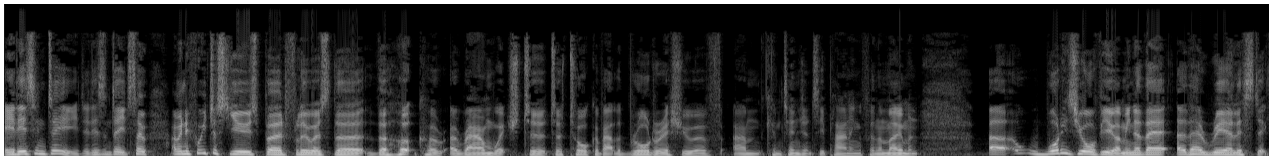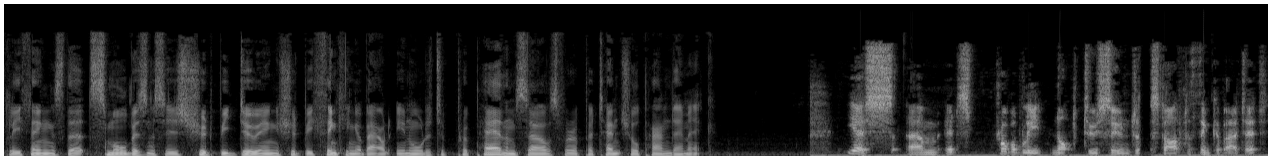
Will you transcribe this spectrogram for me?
It is indeed. It is indeed. So, I mean, if we just use bird flu as the, the hook around which to, to talk about the broader issue of um, contingency planning for the moment, uh, what is your view? I mean, are there are there realistically things that small businesses should be doing, should be thinking about in order to prepare themselves for a potential pandemic? Yes, um, it's probably not too soon to start to think about it,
